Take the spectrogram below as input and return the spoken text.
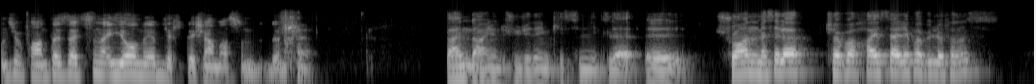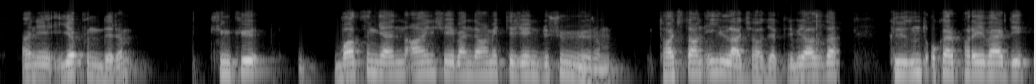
Onun için fantezi açısından iyi olmayabilir Deshaun Watson dönüşü. Ben de aynı düşüncedeyim kesinlikle. Ee, şu an mesela çaba high sell yapabiliyorsanız hani yapın derim. Çünkü Watson geldiğinde aynı şeyi ben devam ettireceğini düşünmüyorum. Touchdown illa çalacaktır. Biraz da Cleveland o kadar parayı verdi.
